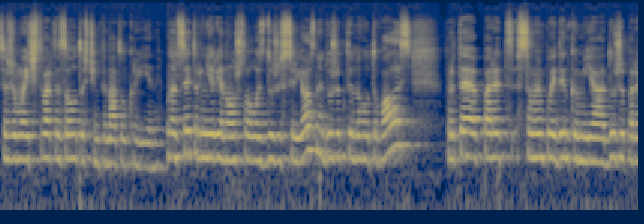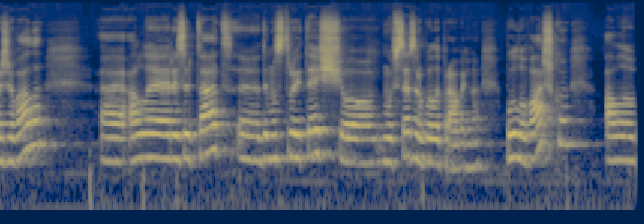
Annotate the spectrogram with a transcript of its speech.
Це вже моє четверте золото з чемпіонату України. На цей турнір я налаштовувалась дуже серйозно і дуже активно готувалась. Проте перед самим поєдинком я дуже переживала. Е, Але результат е, демонструє те, що ми все зробили правильно. Було важко, але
